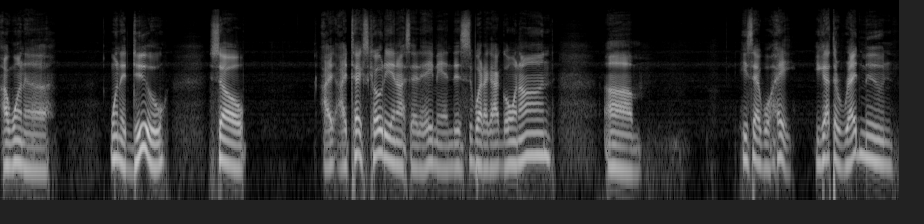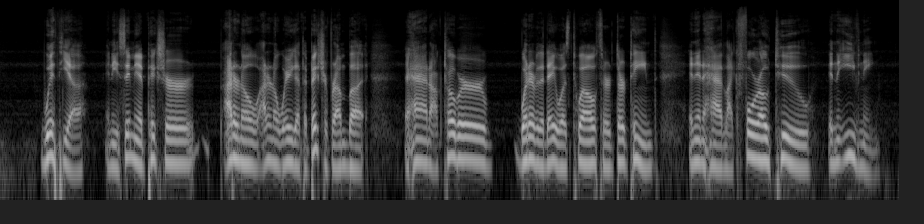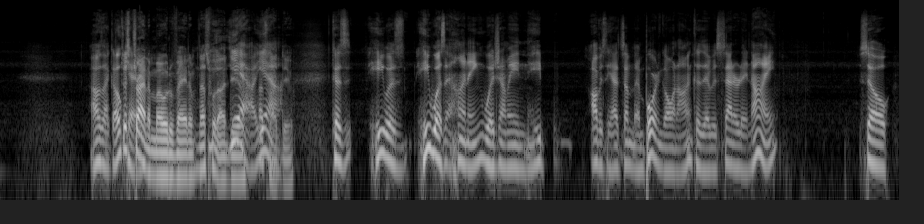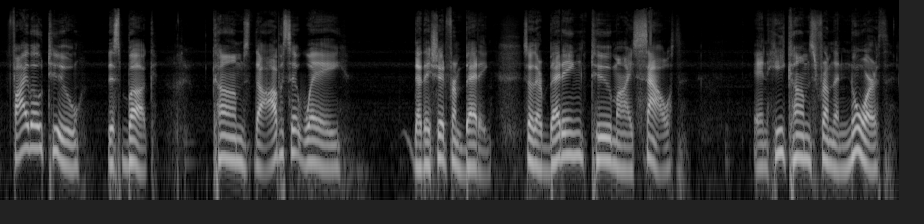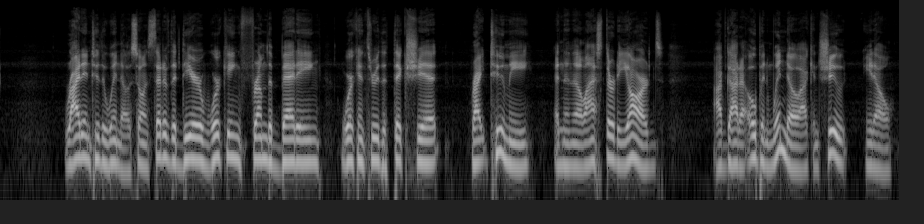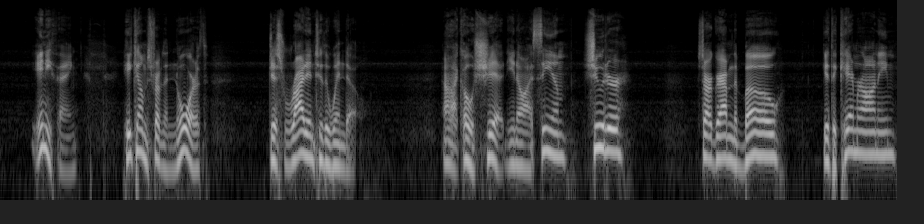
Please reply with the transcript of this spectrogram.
I want to want to do. So I I text Cody and I said, "Hey man, this is what I got going on." Um he said, "Well, hey, you got the red moon with you." And he sent me a picture. I don't know, I don't know where you got the picture from, but it had October whatever the day was, 12th or 13th, and then it had like 402 in the evening. I was like, okay. Just trying to motivate him. That's what I do. Yeah, That's yeah. What I do. Because he was he wasn't hunting, which I mean he obviously had something important going on because it was Saturday night. So 502, this buck comes the opposite way that they should from bedding. So they're bedding to my south, and he comes from the north right into the window. So instead of the deer working from the bedding, working through the thick shit right to me, and then the last 30 yards, I've got an open window I can shoot, you know, anything. He comes from the north, just right into the window. I'm like, oh shit, you know, I see him, shooter, start grabbing the bow, get the camera on him,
